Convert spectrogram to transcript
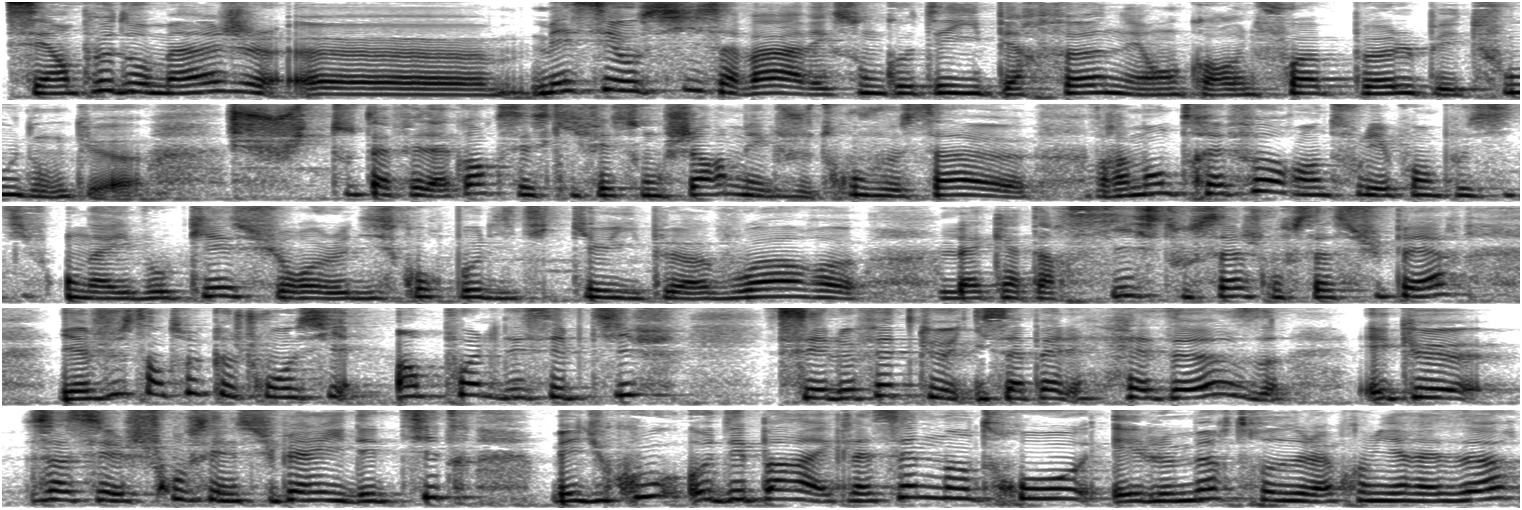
C'est un peu dommage, euh, mais c'est aussi, ça va avec son côté hyper fun et encore une fois pulp et tout. Donc euh, suis tout à fait d'accord que c'est ce qui fait son charme et que je trouve ça euh, vraiment très fort. hein, tous les points positifs qu'on a évoqués sur euh, le discours politique qu'il peut avoir, euh, la catharsis, tout ça, je trouve ça super. Il y a juste un truc que je trouve aussi un poil déceptif, c'est le fait qu'il s'appelle Heathers et que ça, je trouve, c'est une super idée de titre. Mais du coup, au départ, avec la scène d'intro et le meurtre de la première Heather,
